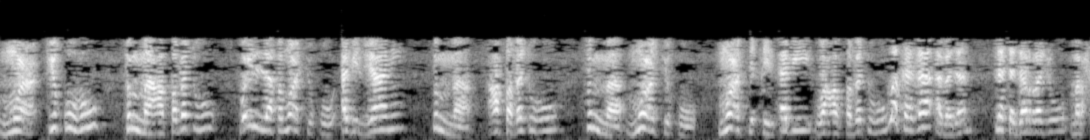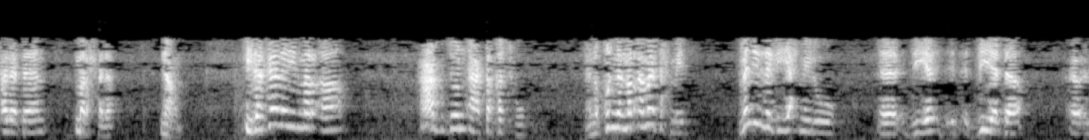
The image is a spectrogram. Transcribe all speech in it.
معتقه ثم عصبته وإلا فمعتق أبي الجاني ثم عصبته ثم معتق معتق الأب وعصبته وكذا أبدا نتدرج مرحلة مرحلة. نعم. إذا كان للمرأة عبد أعتقته يعني قلنا المرأة ما تحمل من الذي يحمل آه، الدية آه،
